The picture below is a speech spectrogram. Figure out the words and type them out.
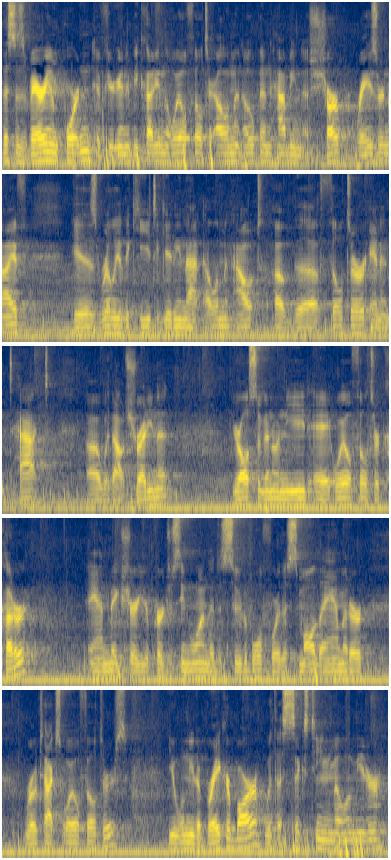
this is very important if you're going to be cutting the oil filter element open. Having a sharp razor knife is really the key to getting that element out of the filter and intact uh, without shredding it. You're also going to need a oil filter cutter and make sure you're purchasing one that is suitable for the small diameter Rotax oil filters. You will need a breaker bar with a 16 millimeter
